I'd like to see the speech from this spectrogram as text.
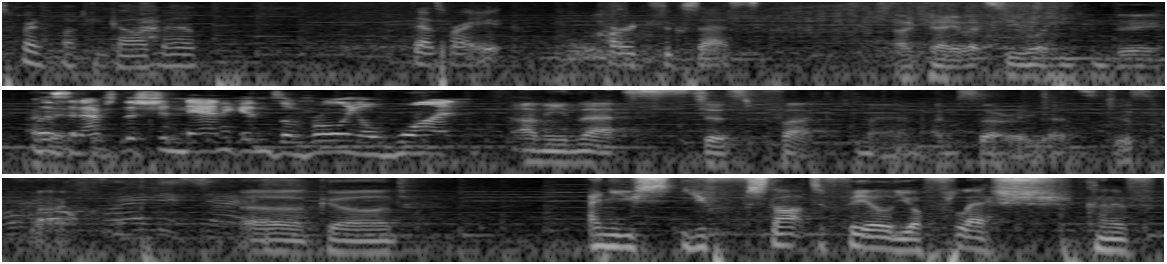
Swear to fucking God, man. That's right. Hard success. Okay, let's see what he can do. Okay. Listen, after the shenanigans of rolling a one, I mean, that's just fucked, man. I'm sorry, that's just fucked. Oh god. And you you start to feel your flesh kind of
